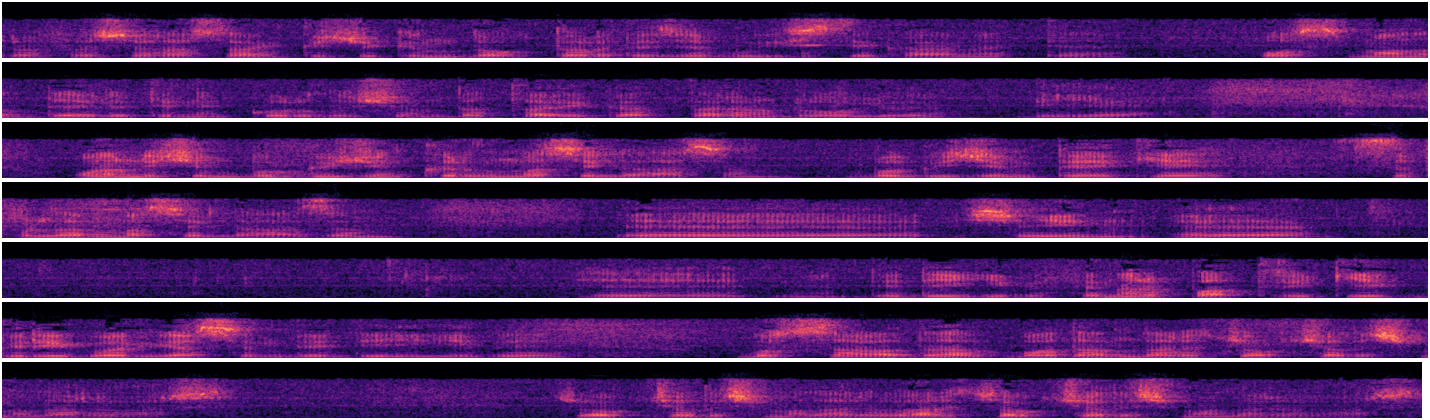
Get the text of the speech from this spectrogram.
Profesör Hasan Küçük'ün doktora tezi bu istikamette. Osmanlı Devleti'nin kuruluşunda tarikatların rolü diye. Onun için bu gücün kırılması lazım. Bu gücün peki sıfırlanması lazım. Ee, şeyin e, e, dediği gibi Fener Patriki Grigoryas'ın dediği gibi bu sahada bu adamların çok çalışmaları var. Çok çalışmaları var, çok çalışmaları var.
